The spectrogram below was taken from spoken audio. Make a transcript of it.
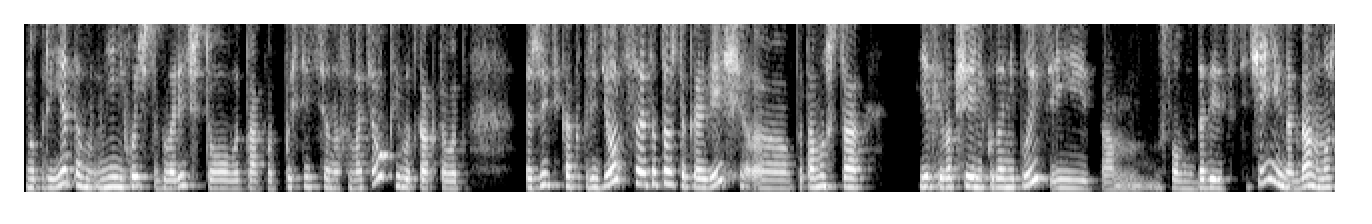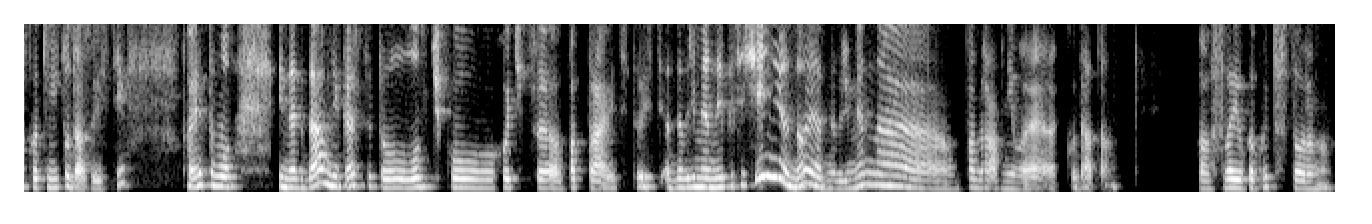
но при этом мне не хочется говорить, что вот так вот пустить все на самотек и вот как-то вот жить как придется. Это тоже такая вещь, э, потому что если вообще никуда не плыть и там, условно, довериться течению, иногда оно может куда-то не туда завести. Поэтому иногда, мне кажется, эту лодочку хочется подправить. То есть одновременно и по течению, но и одновременно подравнивая куда-то, а, в свою какую-то сторону.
